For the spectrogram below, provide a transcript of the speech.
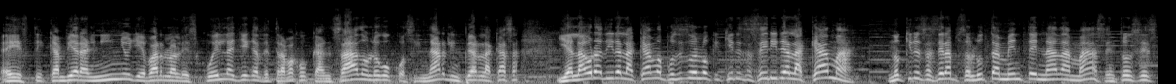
este, cambiar al niño, llevarlo a la escuela, llegas de trabajo cansado, luego cocinar, limpiar la casa. Y a la hora de ir a la cama, pues eso es lo que quieres hacer, ir a la cama. No quieres hacer absolutamente nada más. Entonces,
